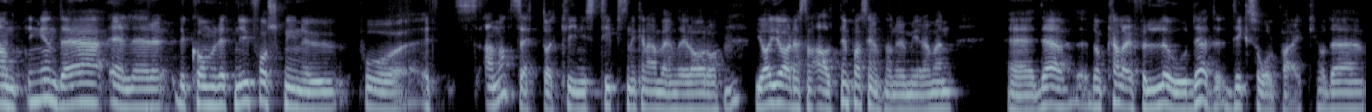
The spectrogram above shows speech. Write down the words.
Antingen det eller det kommer ett ny forskning nu på ett annat sätt, då, ett kliniskt tips ni kan använda idag. Då. Mm. Jag gör nästan alltid en patient numera, men eh, det, de kallar det för loaded Dix-Hallpike. Och det,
